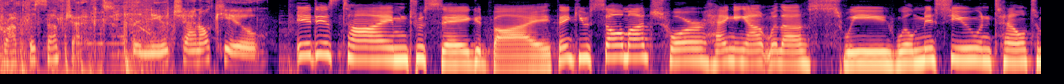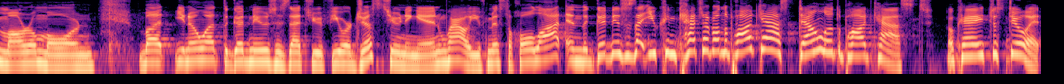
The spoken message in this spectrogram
Drop the subject. The new Channel Q. It is time to say goodbye. Thank you so much for hanging out with us. We will miss you until tomorrow morn. But you know what? The good news is that you, if you are just tuning in, wow, you've missed a whole lot. And the good news is that you can catch up on the podcast. Download the podcast. Okay? Just do it.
